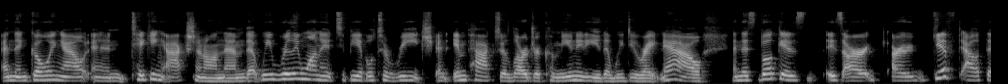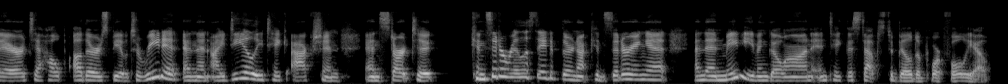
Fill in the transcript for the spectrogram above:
and then going out and taking action on them that we really wanted to be able to reach and impact a larger community than we do right now. And this book is is our our gift out there to help others be able to read it and then ideally take action and start to consider real estate if they're not considering it and then maybe even go on and take the steps to build a portfolio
